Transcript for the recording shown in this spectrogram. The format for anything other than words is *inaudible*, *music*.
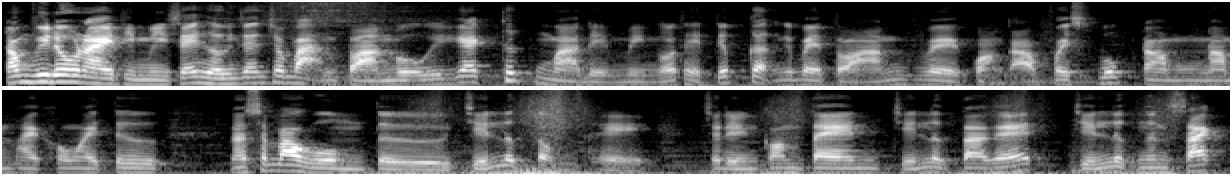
Trong video này thì mình sẽ hướng dẫn cho bạn toàn bộ cái cách thức mà để mình có thể tiếp cận cái bài toán về quảng cáo Facebook trong năm 2024. Nó sẽ bao gồm từ chiến lược tổng thể cho đến content, chiến lược target, chiến lược ngân sách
